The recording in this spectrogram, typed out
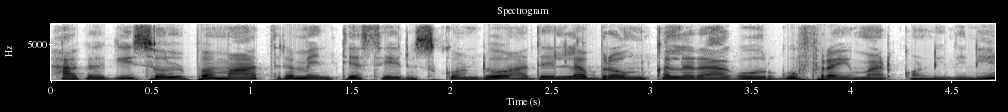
ಹಾಗಾಗಿ ಸ್ವಲ್ಪ ಮಾತ್ರ ಮೆಂತ್ಯ ಸೇರಿಸ್ಕೊಂಡು ಅದೆಲ್ಲ ಬ್ರೌನ್ ಕಲರ್ ಆಗೋವರೆಗೂ ಫ್ರೈ ಮಾಡ್ಕೊಂಡಿದ್ದೀನಿ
